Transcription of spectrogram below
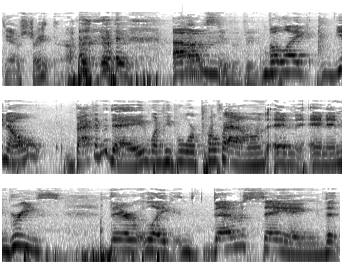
damn straight there are. a lot of stupid people. Um, But like, you know, back in the day when people were profound and and in Greece, they're like them saying that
